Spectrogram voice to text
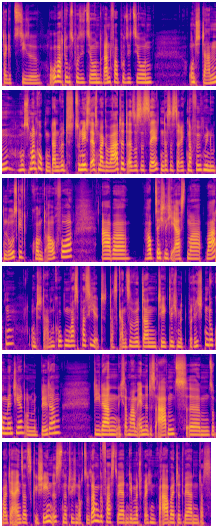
Da gibt es diese Beobachtungsposition, Randfahrposition. Und dann muss man gucken. Dann wird zunächst erstmal gewartet. Also es ist selten, dass es direkt nach fünf Minuten losgeht. Kommt auch vor. Aber hauptsächlich erstmal warten und dann gucken, was passiert. Das Ganze wird dann täglich mit Berichten dokumentiert und mit Bildern die dann, ich sag mal, am Ende des Abends, ähm, sobald der Einsatz geschehen ist, natürlich noch zusammengefasst werden, dementsprechend bearbeitet werden, dass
